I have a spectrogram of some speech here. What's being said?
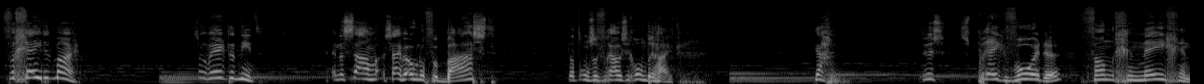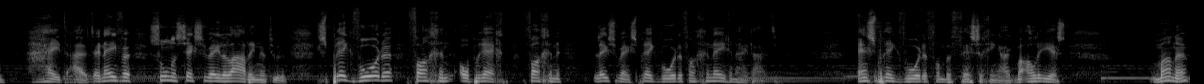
Vergeet het maar. Zo werkt het niet. En dan zijn we ook nog verbaasd dat onze vrouw zich omdraait. Ja, dus spreek woorden van genegenheid uit. En even zonder seksuele lading natuurlijk. Spreek woorden van oprecht. Van lees mee, spreek woorden van genegenheid uit. En spreek woorden van bevestiging uit. Maar allereerst, mannen,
